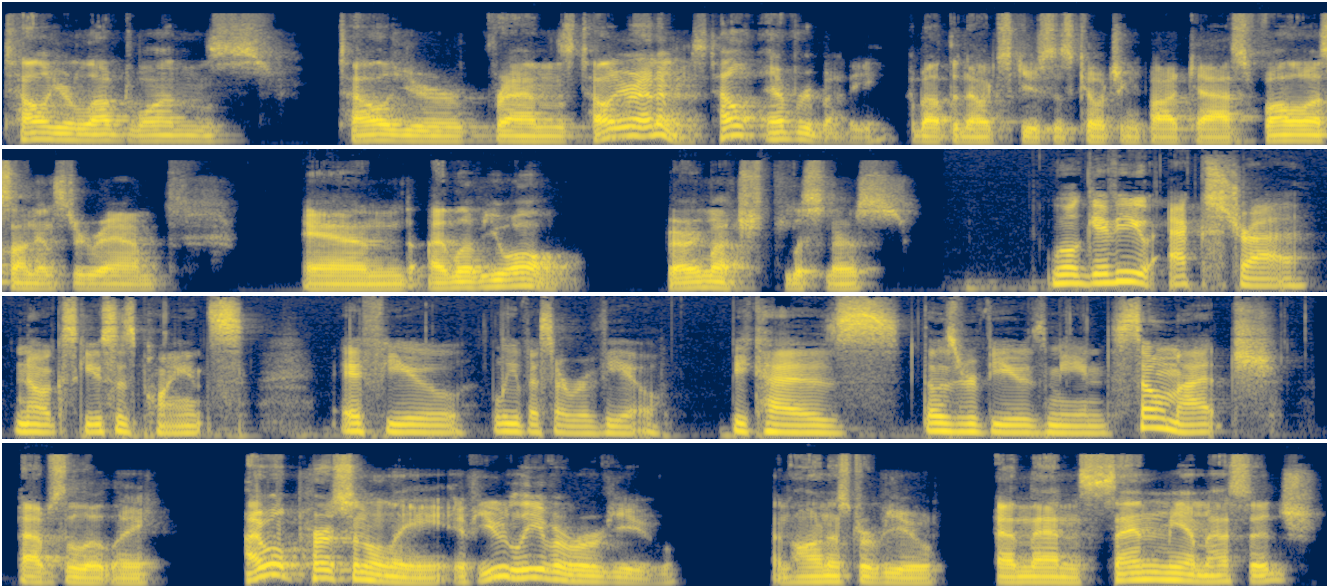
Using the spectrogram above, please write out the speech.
Tell your loved ones, tell your friends, tell your enemies, tell everybody about the No Excuses Coaching Podcast. Follow us on Instagram. And I love you all very much, listeners. We'll give you extra No Excuses points if you leave us a review because those reviews mean so much. Absolutely. I will personally, if you leave a review, an honest review, and then send me a message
